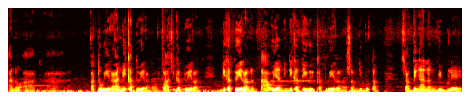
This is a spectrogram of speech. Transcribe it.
ano, ah, ah, katuwiran, may katuwiran, klase katuwiran. Hindi katuwiran ng tao yan, hindi katiwi, katuwiran ng sanglibutan. Sabi nga ng Biblia, eh,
